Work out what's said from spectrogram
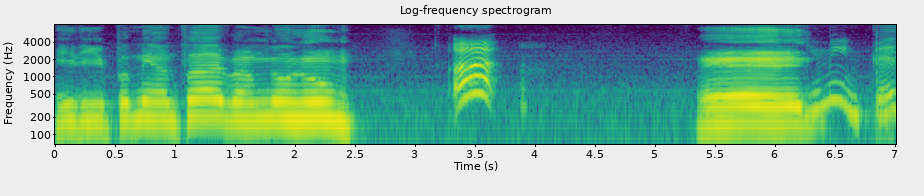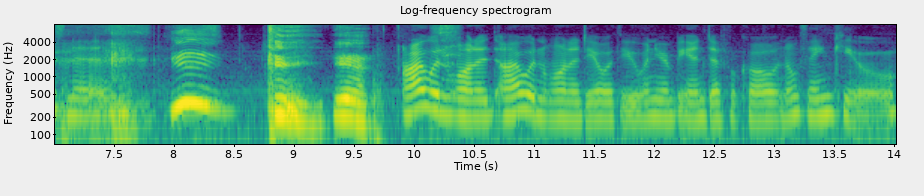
either you put me on five or I'm going home. Ah, Uh, you mean business? yeah. I wouldn't want to. I wouldn't want to deal with you when you're being difficult. No, thank you.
